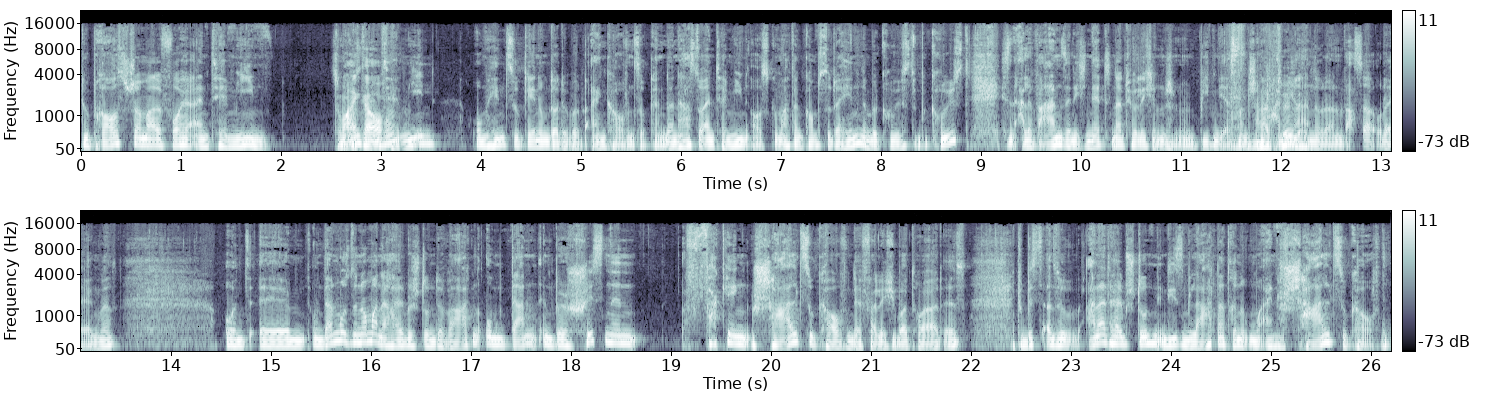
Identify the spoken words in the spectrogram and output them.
Du brauchst schon mal vorher einen Termin. Zum Du Einkaufen? Einen Termin, um hinzugehen, um dort überhaupt einkaufen zu können. Dann hast du einen Termin ausgemacht, dann kommst du dahin, dann begrüßt du begrüßt. Die sind alle wahnsinnig nett natürlich und bieten dir erstmal einen Champagner Natürlich. an oder ein Wasser oder irgendwas. Und, ähm, und dann musst du nochmal eine halbe Stunde warten, um dann einen beschissenen fucking Schal zu kaufen, der völlig überteuert ist. Du bist also anderthalb Stunden in diesem Laden da drin, um einen Schal zu kaufen.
